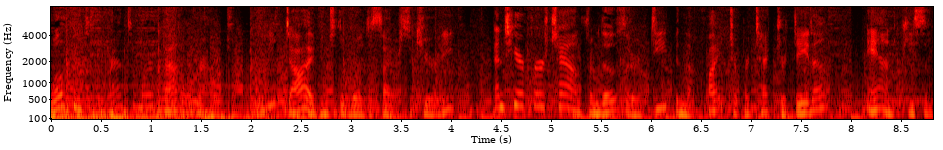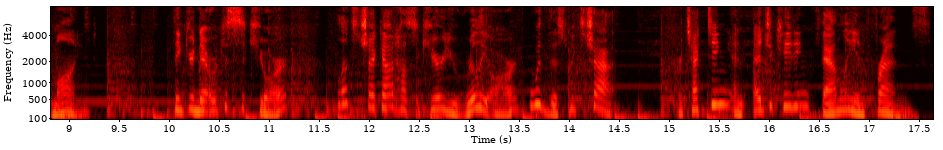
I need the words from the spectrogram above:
Welcome to the Ransomware Battleground, where we dive into the world of cybersecurity and hear firsthand from those that are deep in the fight to protect your data and peace of mind. Think your network is secure? Let's check out how secure you really are with this week's chat Protecting and Educating Family and Friends.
